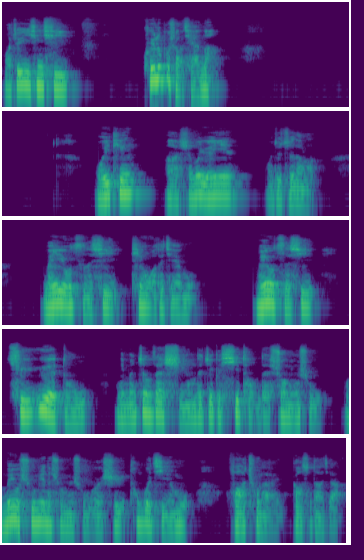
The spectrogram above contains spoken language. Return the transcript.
我这一星期亏了不少钱呢。”我一听啊，什么原因我就知道了，没有仔细听我的节目，没有仔细去阅读你们正在使用的这个系统的说明书。我没有书面的说明书，而是通过节目发出来告诉大家。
